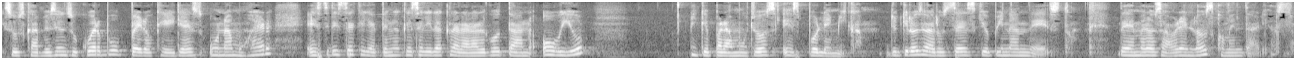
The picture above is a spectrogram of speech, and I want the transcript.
sus cambios en su cuerpo, pero que ella es una mujer. Es triste que ella tenga que salir a aclarar algo tan obvio y que para muchos es polémica. Yo quiero saber ustedes qué opinan de esto. Déjenmelo saber en los comentarios.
